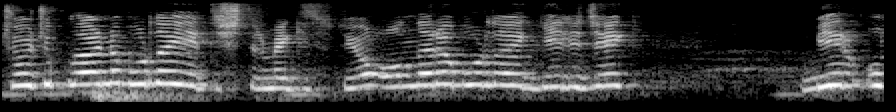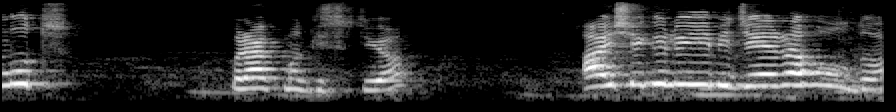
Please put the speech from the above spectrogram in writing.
çocuklarını burada yetiştirmek istiyor. Onlara burada gelecek bir umut bırakmak istiyor. Ayşegül iyi bir cerrah oldu.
